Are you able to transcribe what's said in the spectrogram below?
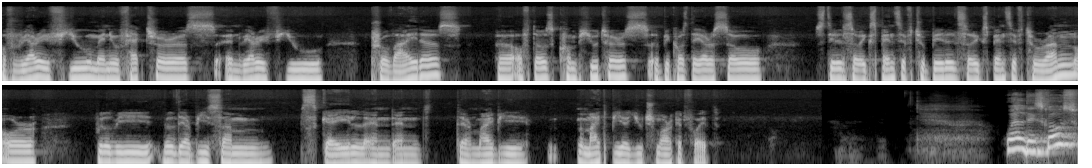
of very few manufacturers and very few providers? Uh, of those computers uh, because they are so still so expensive to build, so expensive to run, or will we will there be some scale and and there might be might be a huge market for it? Well, this goes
